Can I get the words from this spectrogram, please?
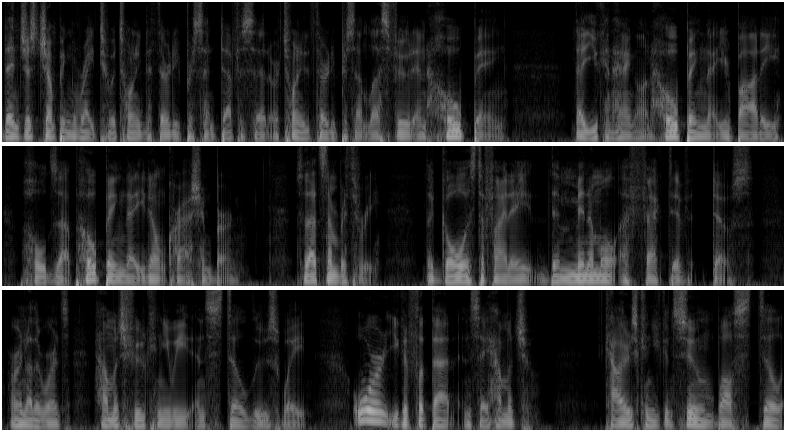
than just jumping right to a 20 to 30% deficit or 20 to 30% less food and hoping that you can hang on, hoping that your body holds up, hoping that you don't crash and burn. So that's number 3. The goal is to find a the minimal effective dose. Or in other words, how much food can you eat and still lose weight? Or you could flip that and say how much calories can you consume while still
